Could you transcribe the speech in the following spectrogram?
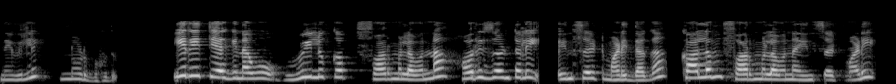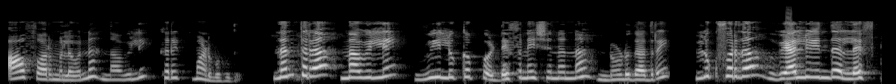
ನೀವಿಲ್ಲಿ ನೋಡಬಹುದು. ಈ ರೀತಿಯಾಗಿ ನಾವು ವಿ ಲುಕ್ಅಪ್ ಫಾರ್ಮುಲಾವನ್ನ ಹಾರಿಸಾಂಟಲಿ ಇನ್ಸರ್ಟ್ ಮಾಡಿದಾಗ ಕಾಲಮ್ ಫಾರ್ಮುಲಾವನ್ನ ಇನ್ಸರ್ಟ್ ಮಾಡಿ ಆ ಫಾರ್ಮುಲಾವನ್ನ ನಾವಿಲ್ಲಿ ಕರೆಕ್ಟ್ ಮಾಡಬಹುದು. ನಂತರ ನಾವಿಲ್ಲಿ ವಿ ಲುಕ್ಅಪ್ ಡೆಫಿನೇಷನ್ ಅನ್ನ ನೋಡೋದಾದ್ರೆ look for the value in the left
